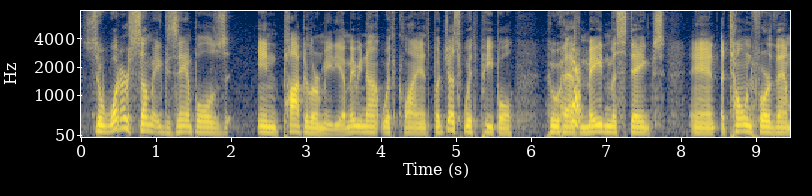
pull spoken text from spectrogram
So, what are some examples in popular media, maybe not with clients, but just with people who have Yeah. made mistakes and atoned for them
